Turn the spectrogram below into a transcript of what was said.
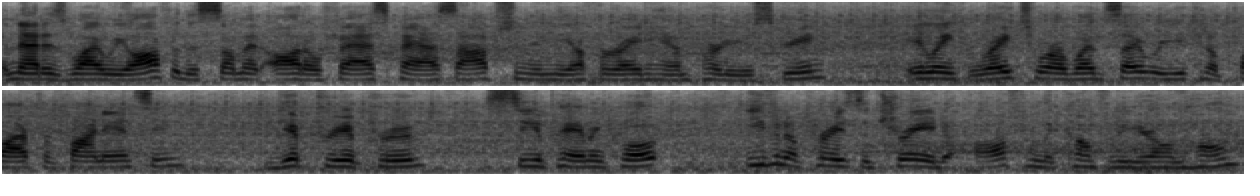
And that is why we offer the Summit Auto Fast Pass option in the upper right hand part of your screen. A link right to our website where you can apply for financing, get pre-approved, see a payment quote, even appraise the trade all from the comfort of your own home.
